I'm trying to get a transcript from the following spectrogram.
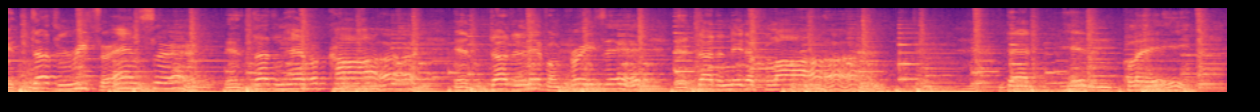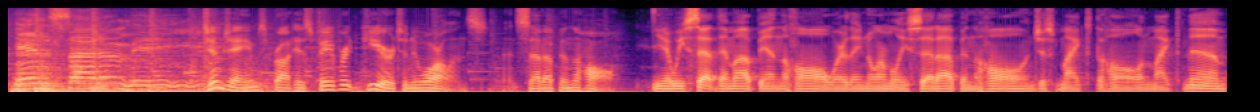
It doesn't reach for answer. It doesn't have a car. It doesn't live on crazy. It doesn't need a flaw. That hidden play inside of me. Jim James brought his favorite gear to New Orleans and set up in the hall. You know, we set them up in the hall where they normally set up in the hall and just mic'd the hall and mic'd them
